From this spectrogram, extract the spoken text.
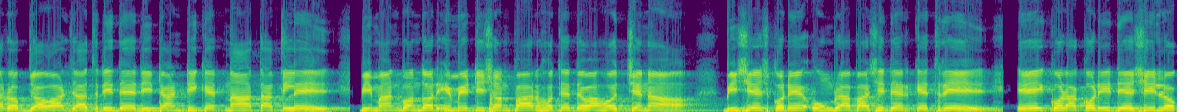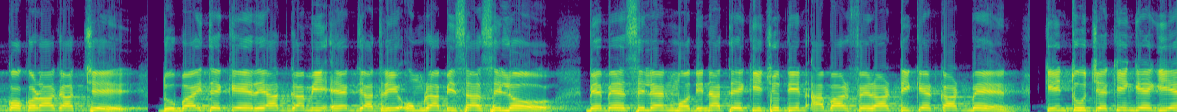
আরব যাওয়ার যাত্রীদের রিটার্ন টিকিট না থাকলে বিমানবন্দর ইমিটেশন পার হতে দেওয়া হচ্ছে না। বিশেষ করে উমরাবাসীদের ক্ষেত্রে এই কড়াকড়ি দেশই লক্ষ্য করা যাচ্ছে। দুবাই থেকে রিয়াদগামী এক যাত্রী উমরা ভিসা ছিল। ভেবেছিলেন মদিনাতে কিছুদিন আবার ফেরার টিকিট কাটবেন। কিন্তু চেকিংয়ে গিয়ে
